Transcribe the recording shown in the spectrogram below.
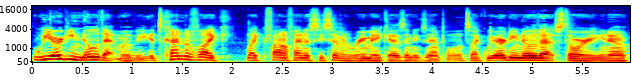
we already know that movie. It's kind of like like Final Fantasy VII remake as an example. It's like we already know that story, you know.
